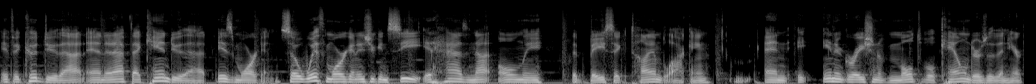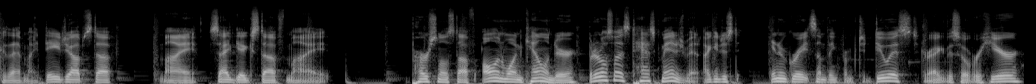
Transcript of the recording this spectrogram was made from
if it could do that, and an app that can do that is Morgen. So with Morgen, as you can see, it has not only the basic time blocking and integration of multiple calendars within here because I have my day job stuff, my side gig stuff, my personal stuff all in one calendar, but it also has task management. I can just integrate something from Todoist, drag this over here,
